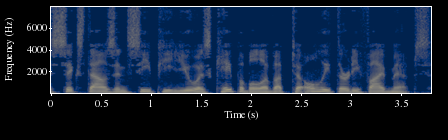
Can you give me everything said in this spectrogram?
6000 CPU is capable of up to only 35 MIPS.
